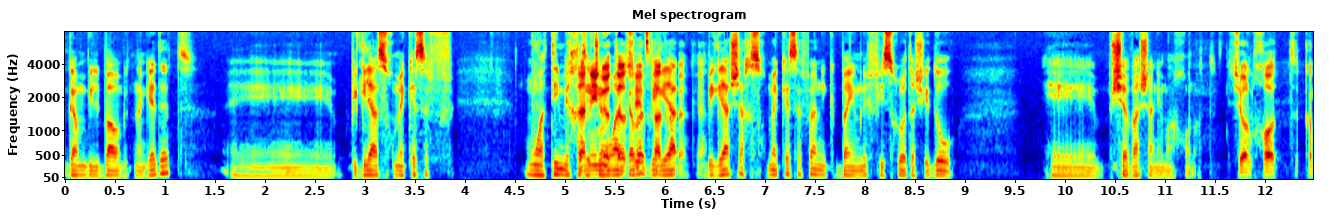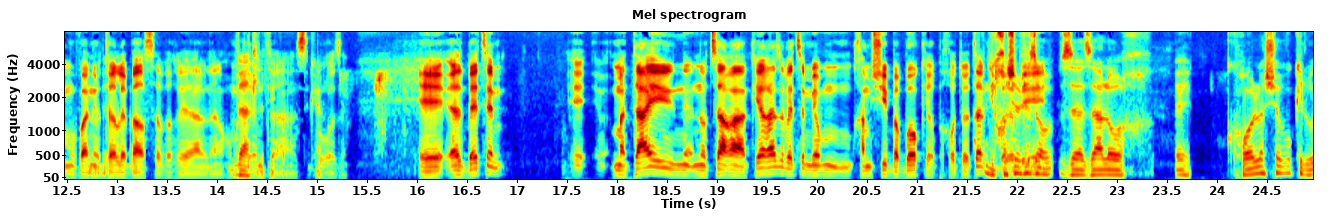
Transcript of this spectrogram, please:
גם בלבאו מתנגדת, אה, בגלל סכומי כסף מועטים יחסית שאמורה לקבל, בגלל, כן. בגלל שהסכומי כסף האלה נקבעים לפי זכויות השידור אה, שבע השנים האחרונות. שהולכות כמובן יותר לברסה וריאל, אנחנו מכירים את הסיפור כן. הזה. אה, אז בעצם, אה, מתי נוצר הקרע הזה? בעצם ביום חמישי בבוקר, פחות או יותר? אני חושב שזה זה, זה היה לאורך אה, כל השבוע, כאילו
